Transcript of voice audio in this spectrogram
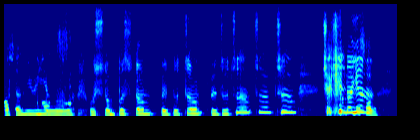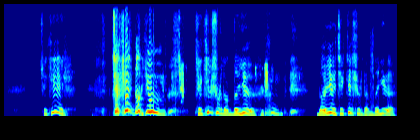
Orta mi via. Ostam pastam pedatam pedatam tam tam. Çekil dayı. Çekil. Çekil dayı. Çekil şuradan dayı. dayı çekil şuradan dayı.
